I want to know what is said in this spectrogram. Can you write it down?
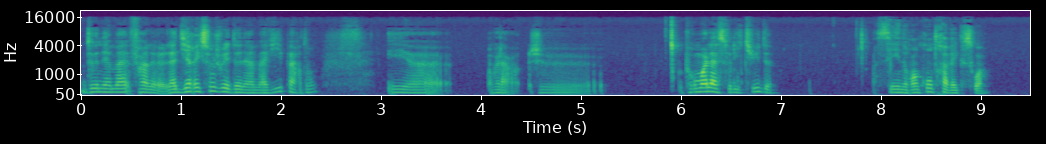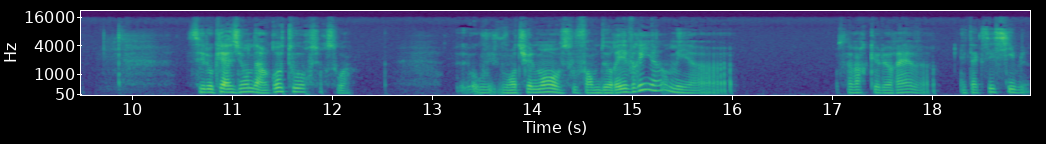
donner à ma, enfin la direction que je voulais donner à ma vie, pardon. Et voilà, je, pour moi la solitude, c'est une rencontre avec soi. C'est l'occasion d'un retour sur soi, éventuellement sous forme de rêverie, hein, mais savoir que le rêve est accessible.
